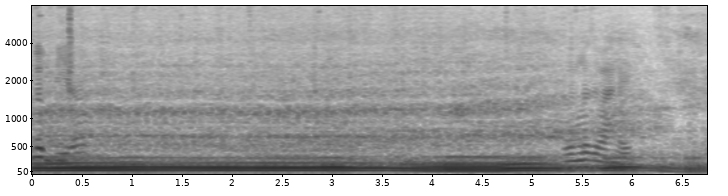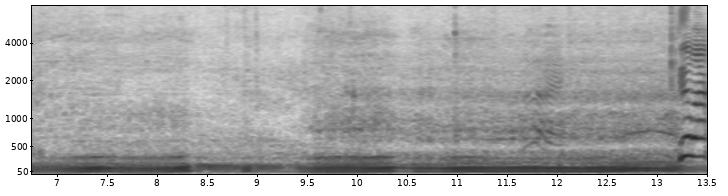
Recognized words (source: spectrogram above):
เริ่มดีแล้วเบิ่งแล้วสิวางไหน คือปะ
